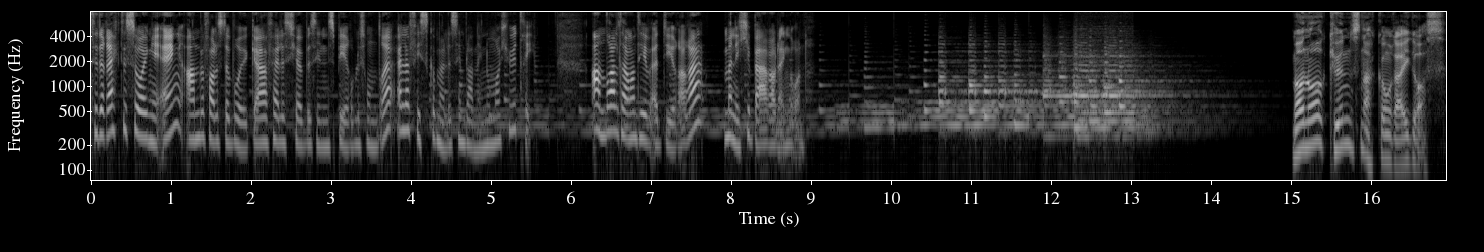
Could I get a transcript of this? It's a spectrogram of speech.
Til direktesåing i eng anbefales det å bruke Felleskjøpet sin Spirebluss 100 eller Fisk og Mølle sin blanding nummer 23. Andre alternativ er dyrere, men ikke bedre av den grunn. Vi har nå kun snakket om reigras,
